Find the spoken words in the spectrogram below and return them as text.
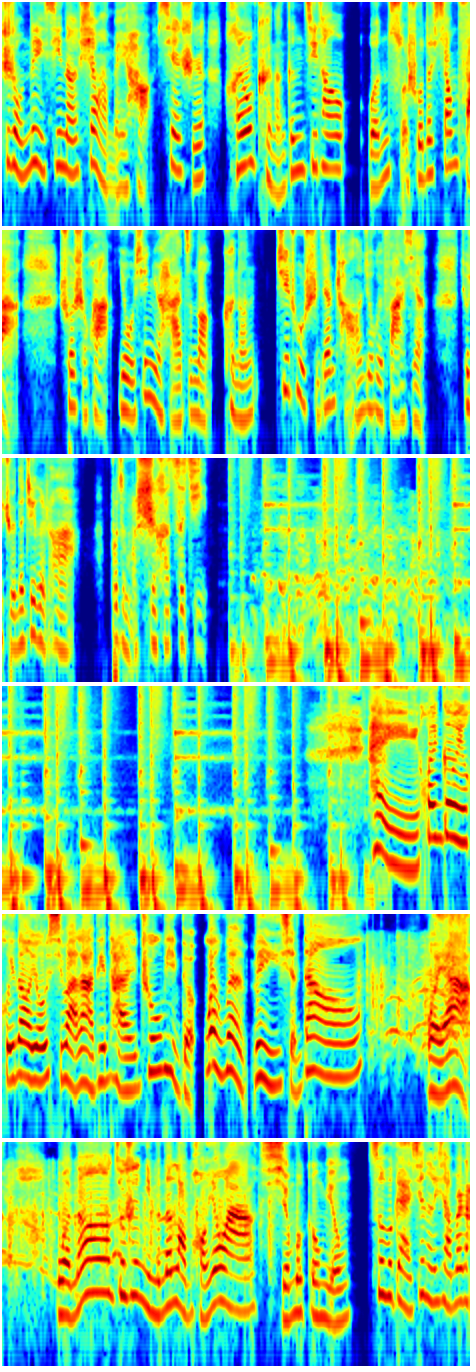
这种内心呢向往美好，现实很有可能跟鸡汤。文所说的相反，说实话，有些女孩子呢，可能接触时间长了就会发现，就觉得这个人啊不怎么适合自己。嘿，欢迎各位回到由喜马拉雅电台出品的《万万没想到》，我呀，我呢就是你们的老朋友啊，行不更名，自不改姓的李小妹的。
